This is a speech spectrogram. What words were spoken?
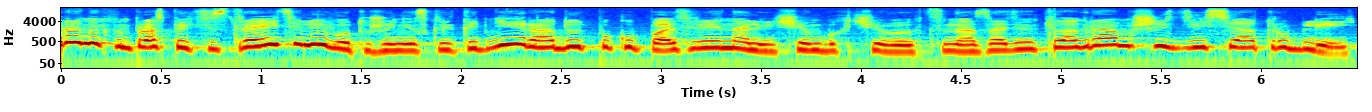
Рынок на проспекте Строителей вот уже несколько дней радует покупателей наличием бахчевых. Цена за 1 килограмм 60 рублей.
